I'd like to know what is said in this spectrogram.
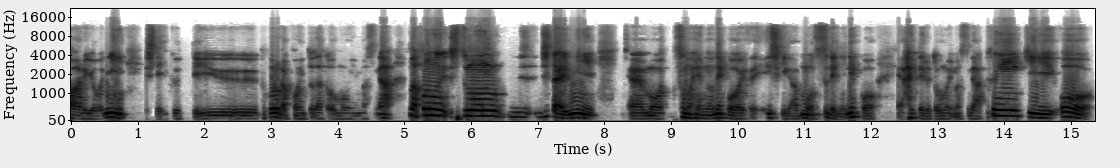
関わるようにしていくっていうところがポイントだと思いますが、まあこの質問自体に、えー、もうその辺のね、こう、意識がもうすでにね、こう、入ってると思いますが、雰囲気を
